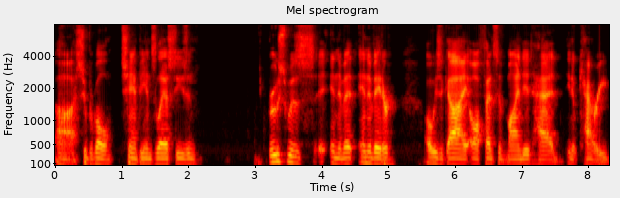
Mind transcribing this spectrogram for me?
uh, Super Bowl champions last season. Bruce was innovator, always a guy offensive minded, had you know carried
